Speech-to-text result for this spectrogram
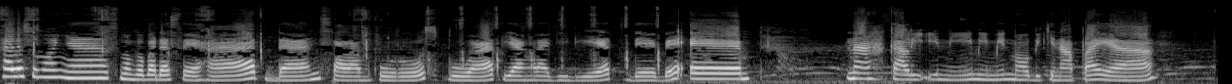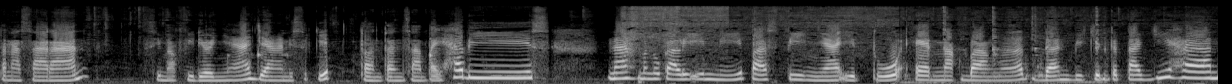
Halo semuanya, semoga pada sehat dan salam kurus buat yang lagi diet DBM. Nah, kali ini Mimin mau bikin apa ya? Penasaran? Simak videonya, jangan di skip, tonton sampai habis. Nah, menu kali ini pastinya itu enak banget dan bikin ketagihan.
